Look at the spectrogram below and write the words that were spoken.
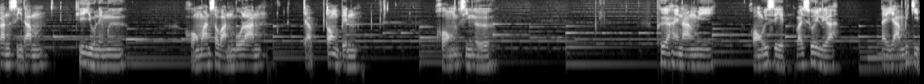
กันสีดำที่อยู่ในมือ ของมารสวรรค์โบราณ จะต้องเป็นของสิงเออ เพื่อให้นางมีของวิเศษไว้ช่วยเหลือในยามวิกฤต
